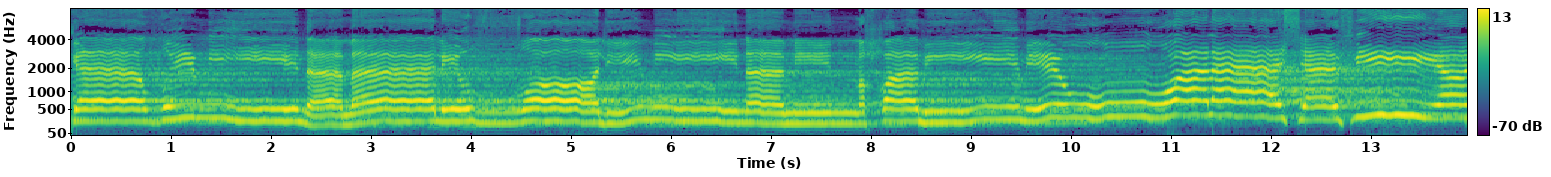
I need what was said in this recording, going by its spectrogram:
كاظمين ما للظالمين من حميم ولا شفيع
